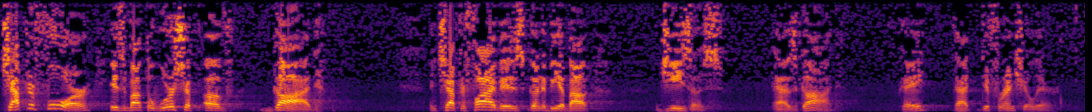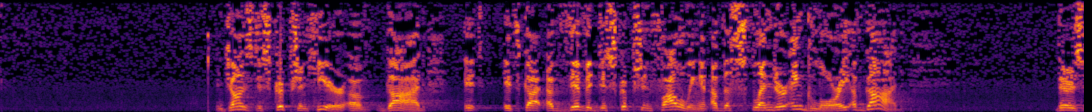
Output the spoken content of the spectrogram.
Chapter 4 is about the worship of God. And chapter 5 is going to be about Jesus as God. Okay? That differential there. And John's description here of God, it, it's got a vivid description following it of the splendor and glory of God. There's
